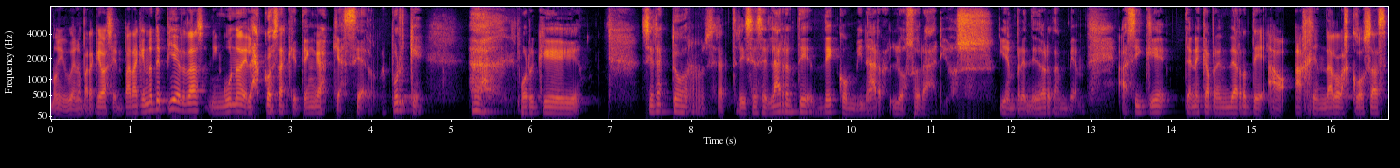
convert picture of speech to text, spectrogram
Muy bueno, ¿para qué va a ser? Para que no te pierdas ninguna de las cosas que tengas que hacer. ¿Por qué? Ah, porque ser actor, ser actriz es el arte de combinar los horarios y emprendedor también. Así que tenés que aprenderte a agendar las cosas,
